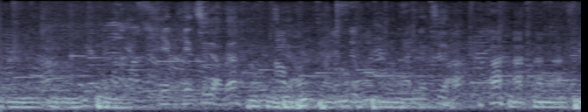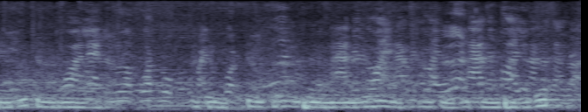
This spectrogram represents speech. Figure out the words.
น เขียนเสื้อเด้อเสื้อเขียนเสื้อว่าแรกเมื่อปวดลูกผมไปทุกคนถามไม่ต้อยถามไม่ต้อยเออถามไม่ต้อยอยู่ทางกันว่า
